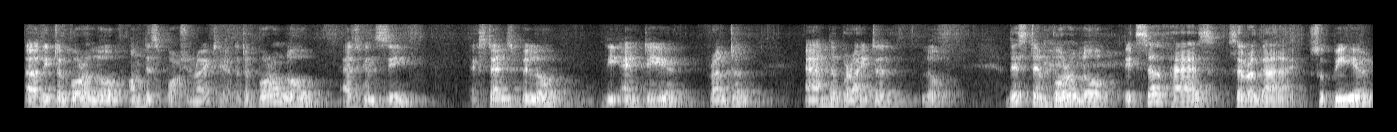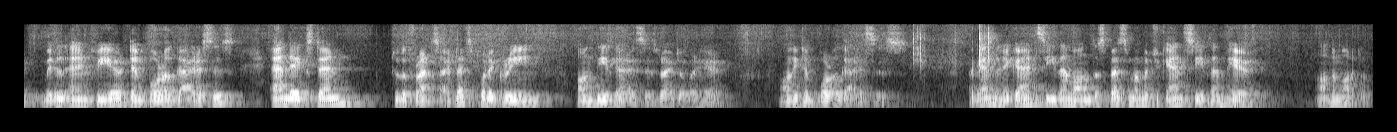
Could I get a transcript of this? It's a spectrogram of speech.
uh, the temporal lobe on this portion right here. The temporal lobe, as you can see, extends below the anterior frontal and the parietal lobe. This temporal lobe itself has several gyri, superior, middle and inferior temporal gyruses, and they extend to the front side. Let's put a green on these gyruses right over here, on the temporal gyruses. Again, you can't see them on the specimen, but you can see them here on the model.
